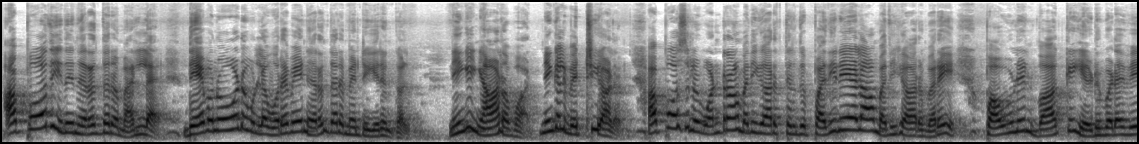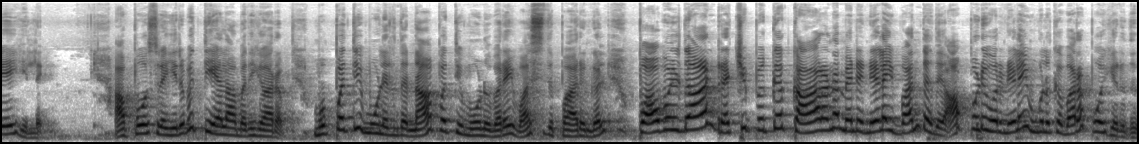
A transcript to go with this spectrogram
அப்போது இது நிரந்தரம் அல்ல. தேவனோடு உள்ள உறவே நிரந்தரம் என்று இருங்கள். நீங்கள் ஞானவான் நீங்கள் வெற்றியாளர். அப்போ சிலர் ஒன்றாம் அதிகாரத்திலிருந்து பதினேழாம் அதிகாரம் வரை பவுலின் வாக்கை எடுபடவே இல்லை. அப்போ சில இருபத்தி ஏழாம் அதிகாரம் முப்பத்தி மூணுலேருந்து நாற்பத்தி மூணு வரை வாசித்து பாருங்கள். பவுல்தான் ரட்சிப்புக்கு காரணம் என்ற நிலை வந்தது. அப்படி ஒரு நிலை உங்களுக்கு வரப்போகிறது.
